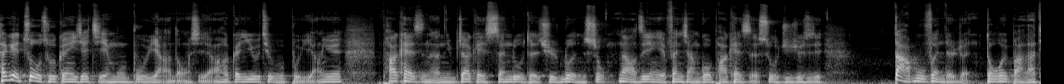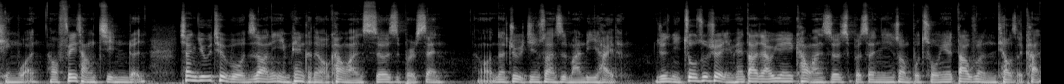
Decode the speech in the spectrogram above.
才可以做出跟一些节目不一样的东西，然后跟 YouTube 不一样。因为 Podcast 呢，你比较可以深入的去论述。那我之前也分享过 Podcast 的数据，就是大部分的人都会把它听完，然后非常惊人。像 YouTube，我知道你影片可能有看完十二十 percent，哦，那就已经算是蛮厉害的。就是你做出去的影片，大家愿意看完十二十 percent，已经算不错。因为大部分人跳着看。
